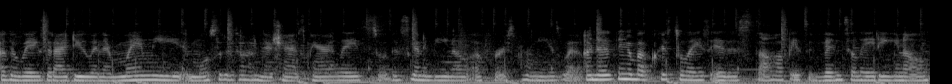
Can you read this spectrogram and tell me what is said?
other wigs that I do and they're mainly most of the time they're transparent lace so this is going to be you know a first for me as well. Another thing about crystal lace is it's soft it's ventilated you know.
